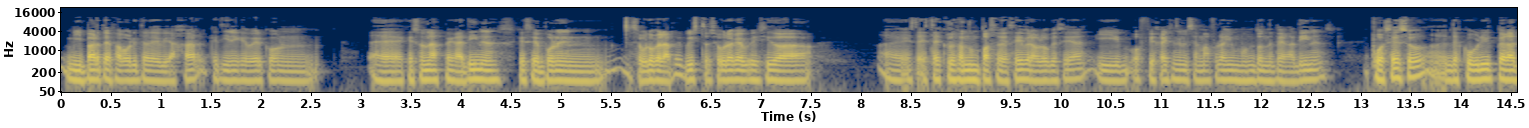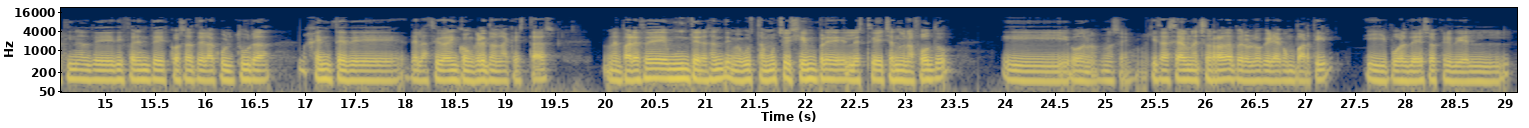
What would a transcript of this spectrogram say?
mi parte favorita de viajar, que tiene que ver con eh, que son las pegatinas que se ponen, seguro que las habéis visto, seguro que habéis ido a, estáis cruzando un paso de cebra o lo que sea y os fijáis en el semáforo hay un montón de pegatinas. Pues eso, descubrir pegatinas de diferentes cosas de la cultura, gente de, de la ciudad en concreto en la que estás, me parece muy interesante y me gusta mucho y siempre le estoy echando una foto y bueno, no sé, quizás sea una chorrada pero lo quería compartir y pues de eso escribí el,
